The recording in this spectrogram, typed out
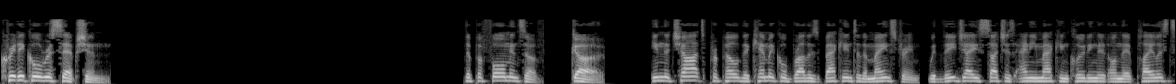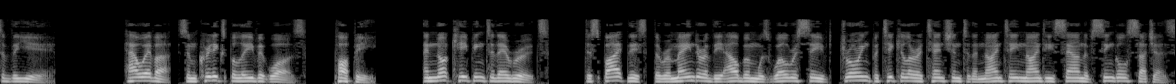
Critical reception The performance of «Go» in the charts propelled the Chemical Brothers back into the mainstream, with DJs such as Annie Mac including it on their playlists of the year. However, some critics believe it was «poppy» and not keeping to their roots. Despite this, the remainder of the album was well received, drawing particular attention to the 1990s sound of singles such as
